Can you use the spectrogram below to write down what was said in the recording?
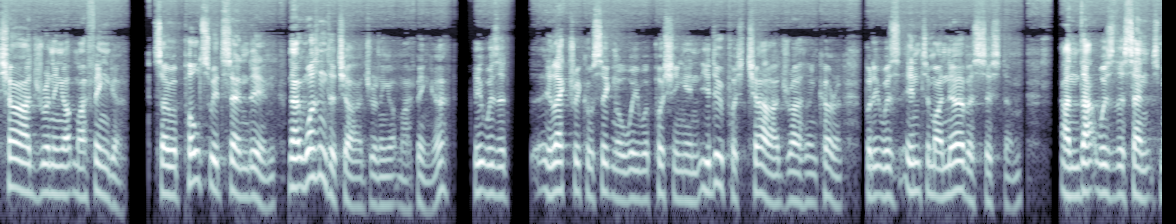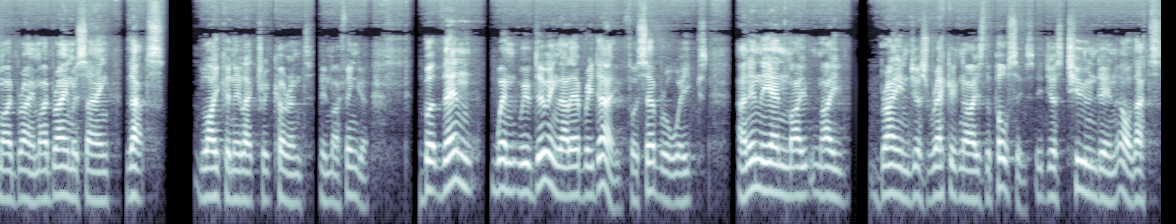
charge running up my finger. So a pulse we'd send in. Now it wasn't a charge running up my finger. It was an electrical signal we were pushing in. You do push charge rather than current, but it was into my nervous system, and that was the sense my brain. My brain was saying that's like an electric current in my finger. But then, when we were doing that every day for several weeks, and in the end, my, my brain just recognized the pulses. It just tuned in, oh, that's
